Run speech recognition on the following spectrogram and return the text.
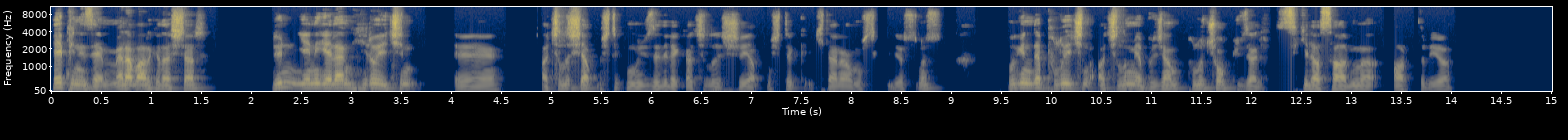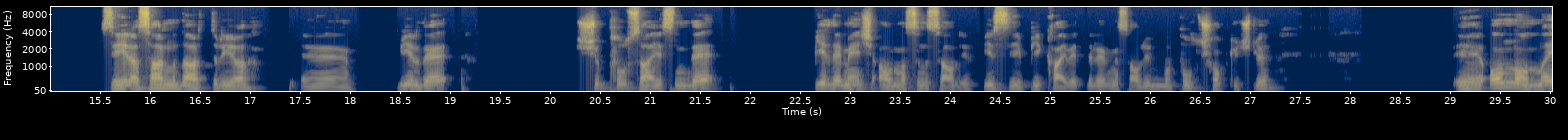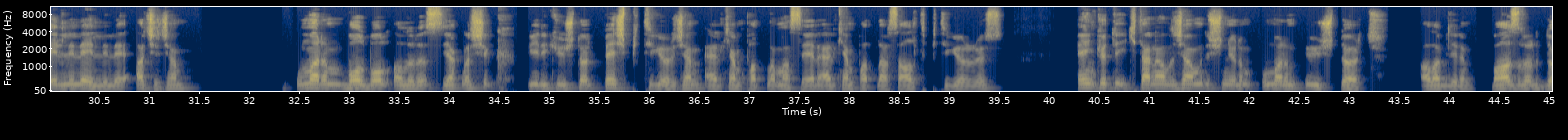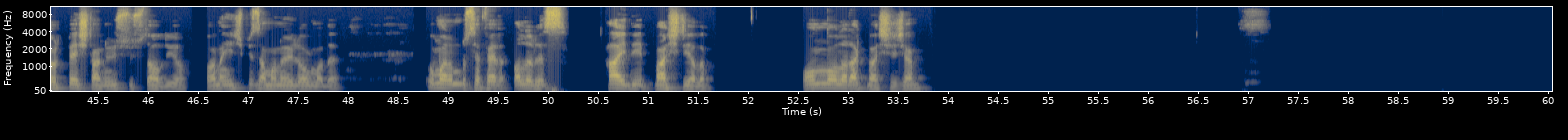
Hepinize merhaba arkadaşlar. Dün yeni gelen Hero için eee, açılış yapmıştık. Mucize Dilek açılışı yapmıştık. İki tane almıştık biliyorsunuz. Bugün de Pulu için açılım yapacağım. Pulu çok güzel. Skill hasarını arttırıyor. Zehir hasarını da arttırıyor. Eee, bir de şu pul sayesinde bir damage almasını sağlıyor. Bir CP kaybetmelerini sağlıyor. Bu pul çok güçlü. Ee, 10'lu 10'lu 50'li 50'li açacağım. Umarım bol bol alırız. Yaklaşık 1, 2, 3, 4, 5 piti göreceğim. Erken patlamazsa eğer erken patlarsa 6 piti görürüz. En kötü 2 tane alacağımı düşünüyorum. Umarım 3, 4 alabilirim. Bazıları 4-5 tane üst üste alıyor. Bana hiçbir zaman öyle olmadı. Umarım bu sefer alırız. Haydi başlayalım. 10'lu olarak başlayacağım.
